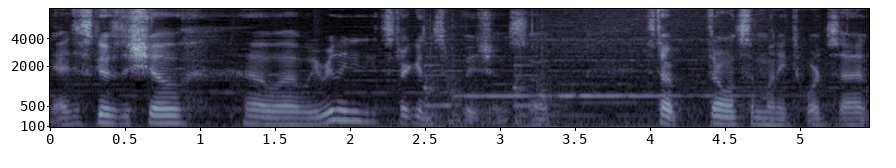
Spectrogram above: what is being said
Yeah, it just goes to show Oh, uh, we really need to start getting some vision, so start throwing some money towards that.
